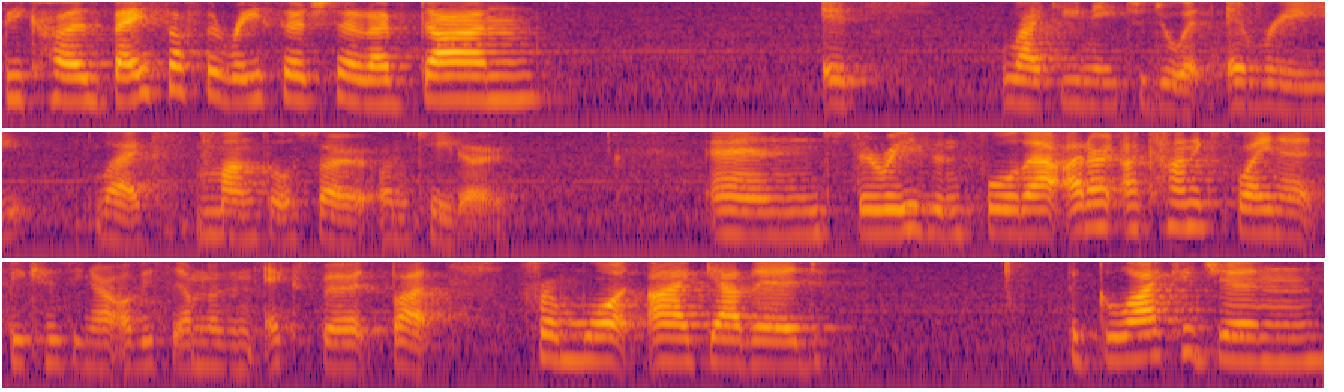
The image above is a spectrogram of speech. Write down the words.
because based off the research that I've done, it's like you need to do it every like month or so on keto. And the reason for that, I don't I can't explain it because you know obviously I'm not an expert, but from what I gathered the glycogen,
